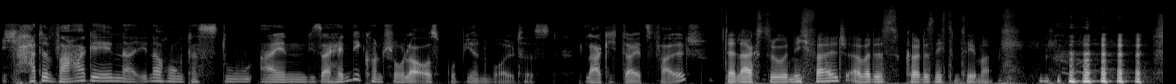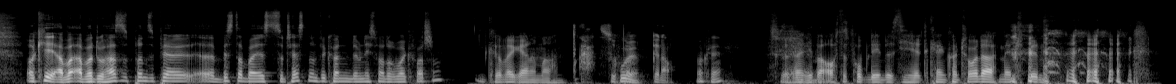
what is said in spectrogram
Ich hatte vage in Erinnerung, dass du einen dieser Handy-Controller ausprobieren wolltest. Lag ich da jetzt falsch? Da lagst du nicht falsch, aber das gehört jetzt nicht zum Thema. okay, aber, aber du hast es prinzipiell, äh, bist dabei, es zu testen und wir können demnächst mal darüber quatschen? Können wir gerne machen. Ah, super. Cool. Genau. Okay. Das ist wahrscheinlich aber auch das Problem, dass ich halt kein Controller-Mensch bin.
